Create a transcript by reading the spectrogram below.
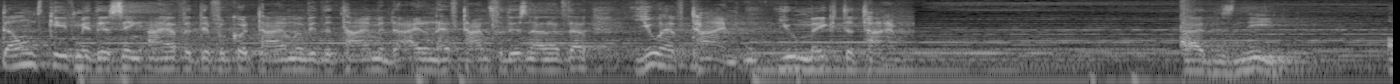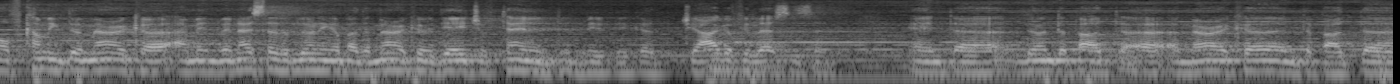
don't give me this thing, I have a difficult time with the time and I don't have time for this and I don't have that. You have time, you make the time. I had this need of coming to America, I mean, when I started learning about America at the age of 10, and we, we got geography lessons and, and uh, learned about uh, America and about the,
